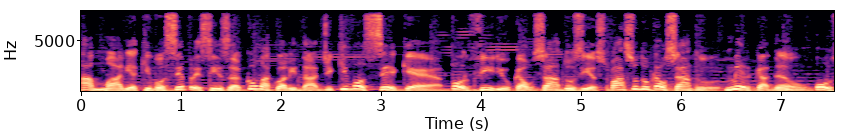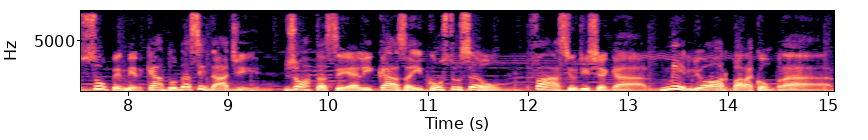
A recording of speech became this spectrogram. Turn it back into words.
a malha que você precisa com a qualidade que você quer. Porfírio Calçados e Espaço do Calçado. Mercadão, o supermercado da cidade. JCL Casa e Construção. Fácil de chegar, melhor para comprar.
